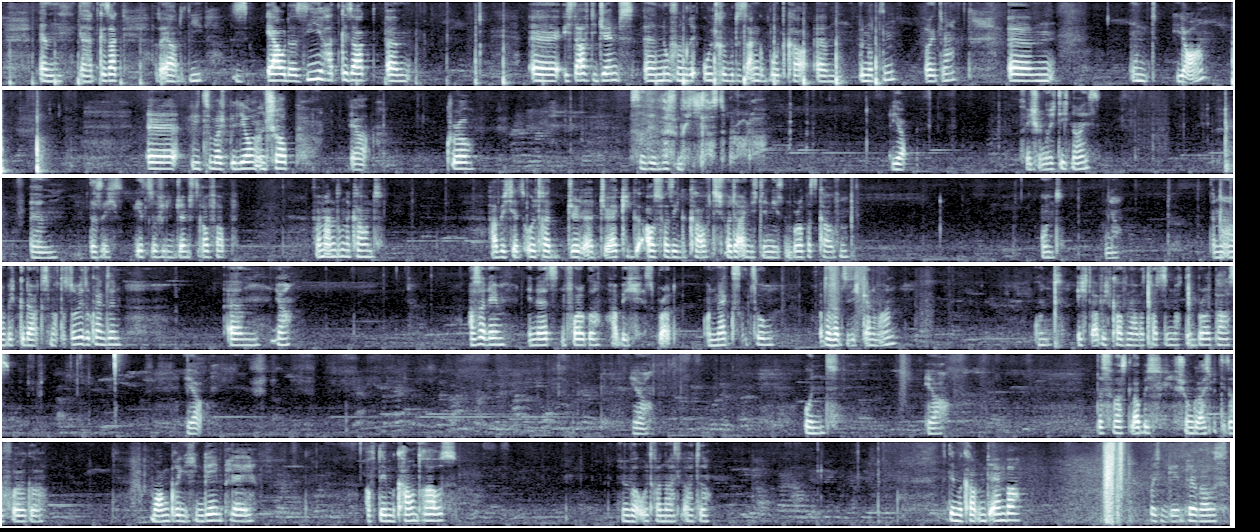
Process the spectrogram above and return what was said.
ähm, er hat gesagt, also er oder die, er oder sie hat gesagt, ähm, äh, ich darf die Gems äh, nur für ein ultra gutes Angebot ähm, benutzen, sag jetzt mal. Ähm, und ja, äh, wie zum Beispiel Leon und Shop, ja, Crow. So, wir müssen richtig Lost Brother. Ja. Finde ich schon richtig nice. Ähm, dass ich jetzt so viele Gems drauf habe. Von einem anderen Account habe ich jetzt Ultra Jackie aus Versehen gekauft. Ich wollte eigentlich den nächsten Brawl Pass kaufen. Und ja. Dann habe ich gedacht, das macht das sowieso keinen Sinn. Ähm, ja. Außerdem, in der letzten Folge habe ich Sprout und Max gezogen. Also hört sie sich gerne mal an. Und ich glaube, ich kaufe mir aber trotzdem noch den Brawl Pass. Ja. Ja. Und ja das war's, glaube ich, schon gleich mit dieser Folge. Morgen bringe ich ein Gameplay auf dem Account raus. Finden wir ultra nice, Leute. Auf dem Account mit Amber bringe ich ein Gameplay raus.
